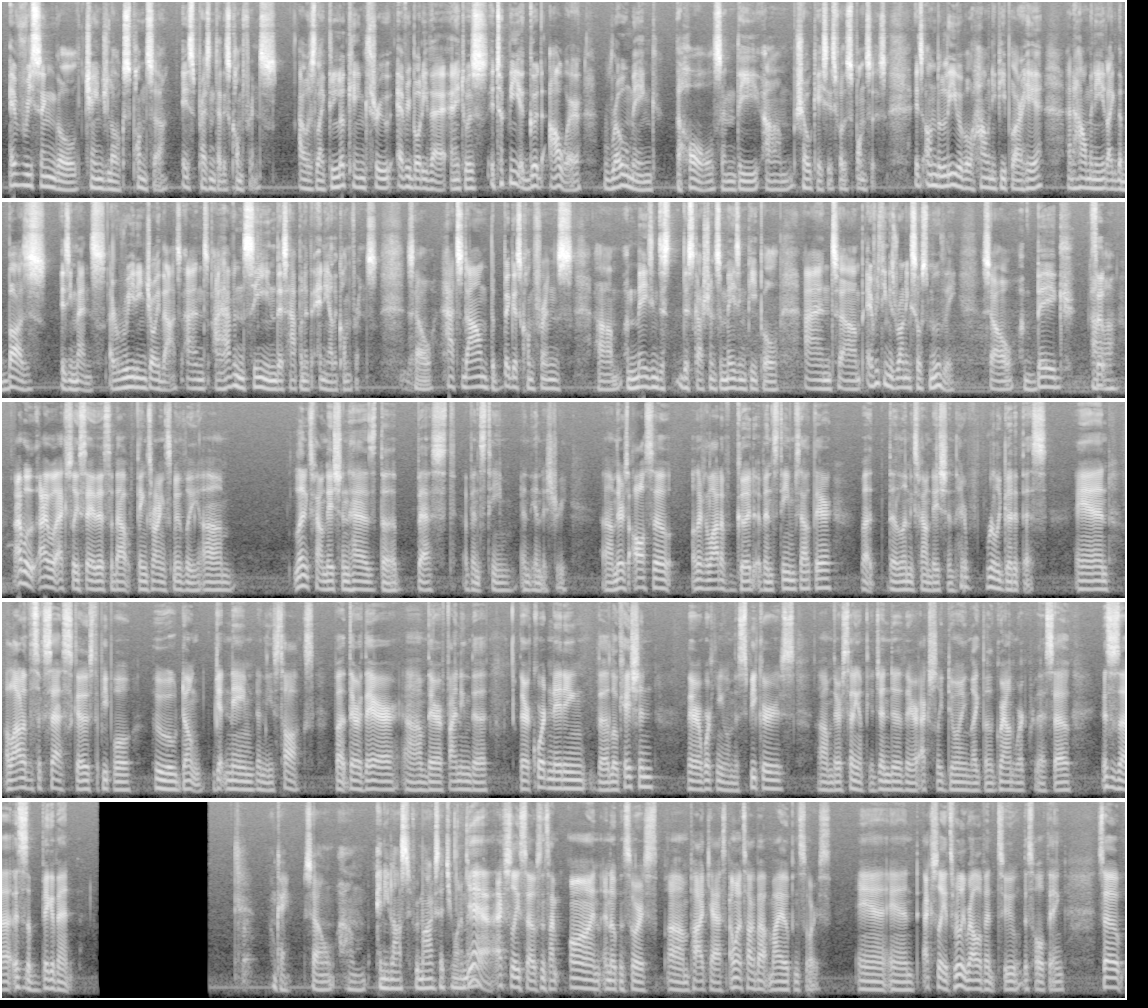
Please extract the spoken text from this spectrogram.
every single changelog sponsor is present at this conference. I was like looking through everybody there, and it was it took me a good hour roaming the halls and the um, showcases for the sponsors. It's unbelievable how many people are here and how many like the buzz is immense. I really enjoyed that, and I haven't seen this happen at any other conference. So hats down, the biggest conference, um, amazing dis- discussions, amazing people, and um, everything is running so smoothly. So a big. So uh, I will I will actually say this about things running smoothly. Um, Linux Foundation has the best events team in the industry. Um, there's also there's a lot of good events teams out there, but the Linux Foundation they're really good at this, and a lot of the success goes to people who don't get named in these talks, but they're there. Um, they're finding the they're coordinating the location. They're working on the speakers. Um, they're setting up the agenda. They're actually doing like the groundwork for this. So this is a this is a big event. okay. So um, any last remarks that you want to make? Yeah, actually, so since I'm on an open source um, podcast, I want to talk about my open source, and and actually, it's really relevant to this whole thing. So,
